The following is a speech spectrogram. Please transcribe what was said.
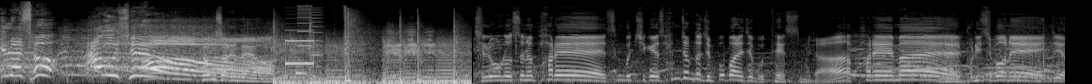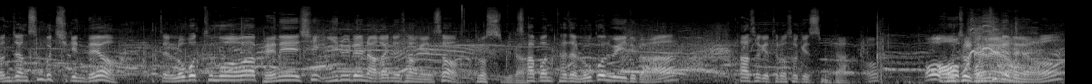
1루에서 아웃이에요. 아, 병살이네요. 진로우로스는 8회 승부치기에서 한 점도 지금 뽑아내지 못했습니다. 8회 말 네. 브리즈번의 이제 연장 승부치기인데요. 이제 로버트 무어와 베넷이 1위에 나가 있는 상황에서 그렇습니다. 4번 타자 로건 웨이드가 타석에 들어서겠습니다. 어, 번트 번트 되네요. 되네요.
